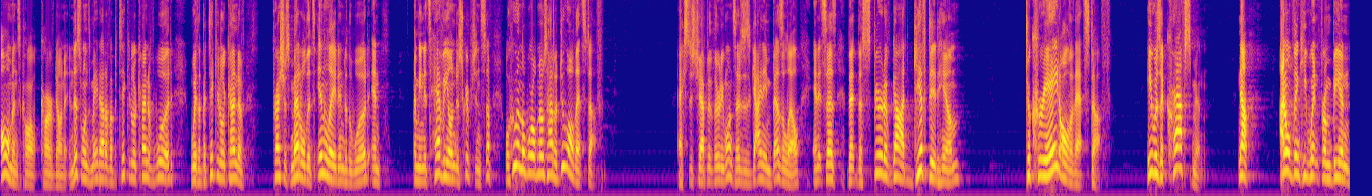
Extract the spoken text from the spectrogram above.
almonds car- carved on it, and this one's made out of a particular kind of wood with a particular kind of precious metal that's inlaid into the wood. And I mean, it's heavy on description stuff. Well, who in the world knows how to do all that stuff? Exodus chapter 31 says there's a guy named Bezalel, and it says that the Spirit of God gifted him to create all of that stuff. He was a craftsman. Now, I don't think he went from being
